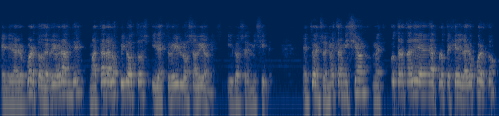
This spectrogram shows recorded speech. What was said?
en el aeropuerto de Río Grande, matar a los pilotos y destruir los aviones y los eh, misiles. Entonces, nuestra misión, otra tarea era proteger el aeropuerto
